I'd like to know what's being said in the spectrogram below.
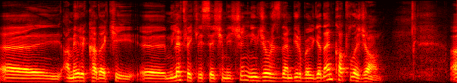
e, Amerika'daki e, milletvekili seçimi için New Jersey'den bir bölgeden katılacağım. E,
